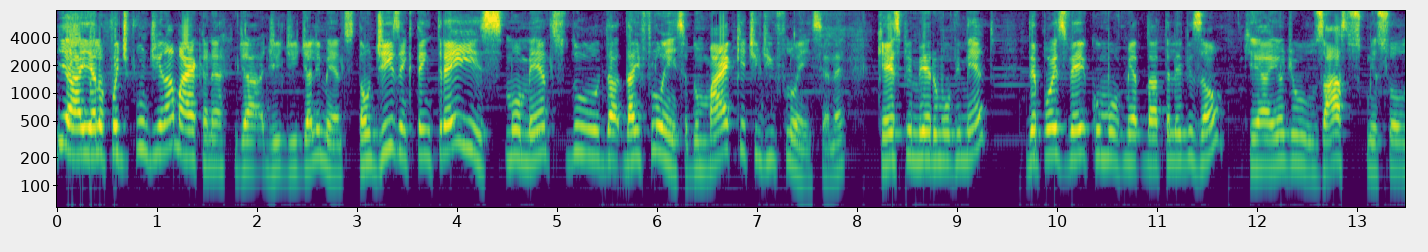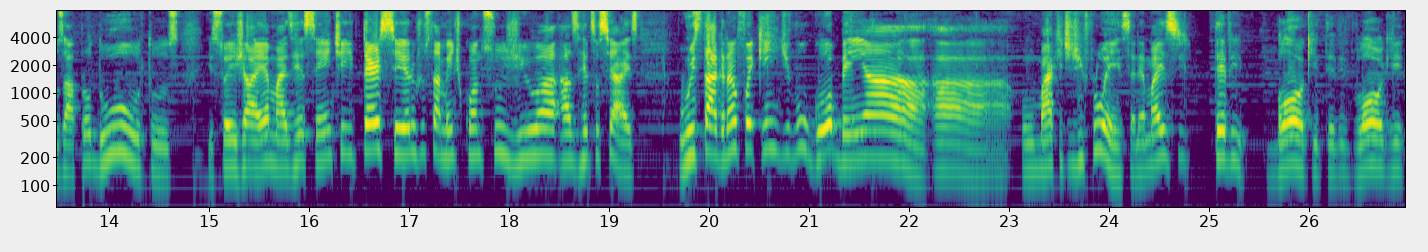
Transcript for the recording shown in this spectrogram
E aí ela foi difundindo a marca, né? De, de, de alimentos. Então dizem que tem três momentos do, da, da influência, do marketing de influência, né? Que é esse primeiro movimento. Depois veio com o movimento da televisão, que é aí onde os astros começou a usar produtos. Isso aí já é mais recente. E terceiro, justamente quando surgiu a- as redes sociais. O Instagram foi quem divulgou bem a, a- o marketing de influência, né? Mas teve blog, teve vlog,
